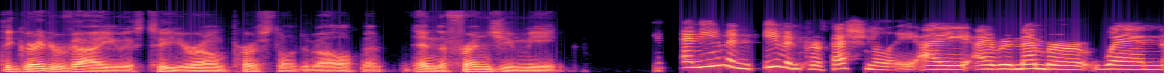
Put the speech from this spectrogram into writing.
the greater value is to your own personal development and the friends you meet. And even even professionally, I I remember when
